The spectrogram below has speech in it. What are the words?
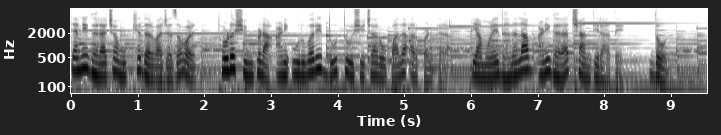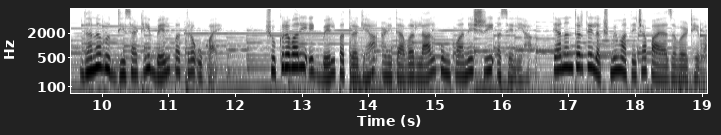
त्याने घराच्या मुख्य दरवाजाजवळ थोडं शिंपडा आणि उर्वरित दूध तुळशीच्या रोपाला अर्पण करा. यामुळे धनलाभ आणि घरात शांती राहते. दोन. धनवृद्धीसाठी बेलपत्र उपाय. शुक्रवारी एक बेलपत्र घ्या आणि त्यावर लाल कुंकवाने श्री असे लिहा. त्यानंतर ते लक्ष्मी मातेच्या पायाजवळ ठेवा.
